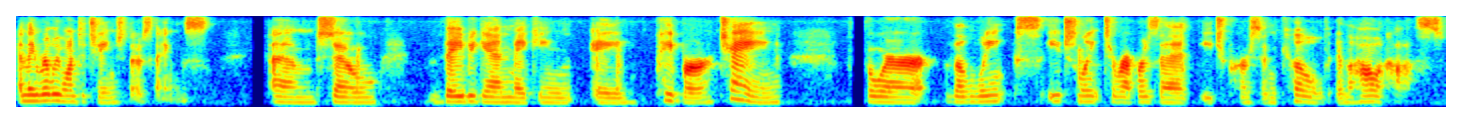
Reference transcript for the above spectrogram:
and they really want to change those things um, so they began making a paper chain for the links, each link to represent each person killed in the Holocaust.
